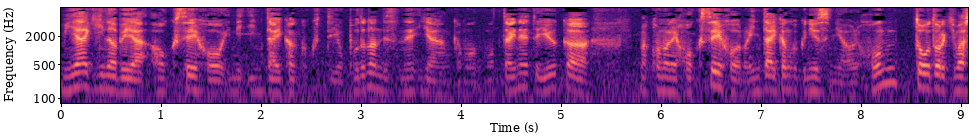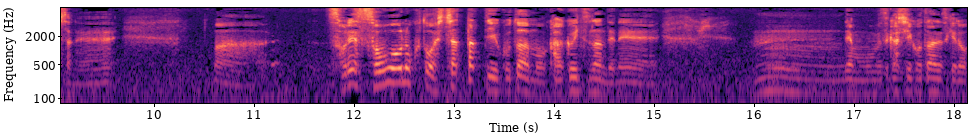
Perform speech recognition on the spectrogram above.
宮城野部屋、北西方に引退勧告ってよっぽどなんですね。いや、なんかももったいないというか、まあ、このね、北西方の引退勧告ニュースには俺本当驚きましたね。まあ、それ相応のことをしちゃったっていうことはもう確実なんでね。うーん、でも難しいことなんですけど、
